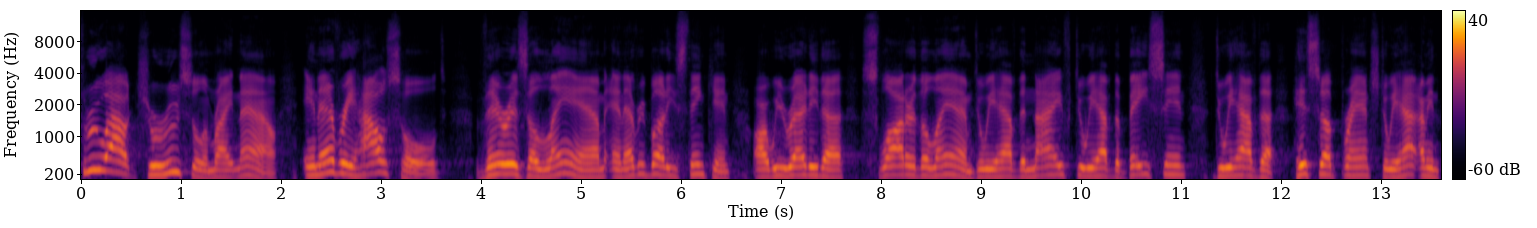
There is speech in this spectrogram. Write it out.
throughout Jerusalem right now, in every household, there is a lamb, and everybody's thinking, are we ready to slaughter the lamb? Do we have the knife? Do we have the basin? Do we have the hyssop branch? Do we have, I mean,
